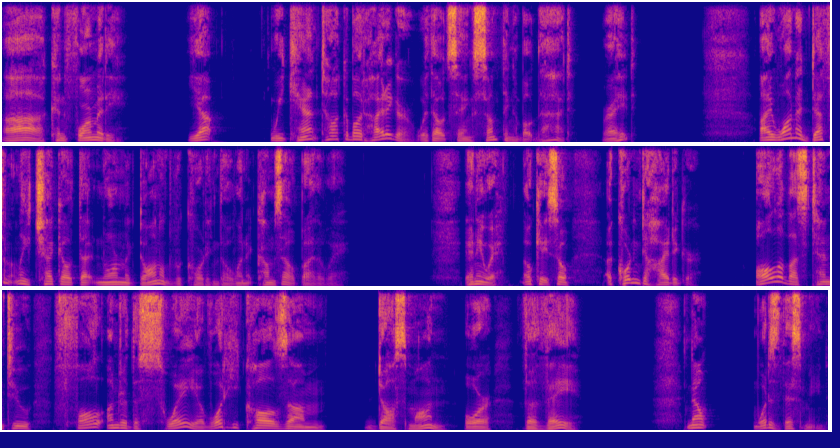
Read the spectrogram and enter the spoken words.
Ah, conformity. Yep. We can't talk about Heidegger without saying something about that, right? I want to definitely check out that Norm Macdonald recording though when it comes out, by the way. Anyway, okay, so according to Heidegger, all of us tend to fall under the sway of what he calls, um, das Man, or the they. Now, what does this mean?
